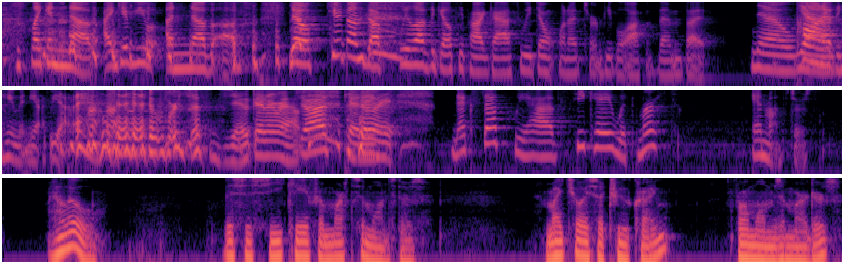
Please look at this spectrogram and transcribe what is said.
like a nub. I give you a nub up. No, two thumbs up. We love the Guilty podcast. We don't want to turn people off of them, but No, Colin yeah. as a human, yes. Yeah. We're just joking around. Just kidding. All right. Next up, we have CK with Mirth and Monsters. Hello. This is CK from Mirths and Monsters. My choice of true crime for Mums and Murders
